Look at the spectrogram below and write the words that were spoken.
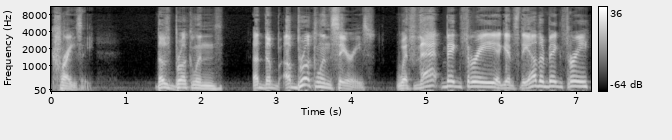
crazy. Those Brooklyn, uh, the a Brooklyn series with that big three against the other big three.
